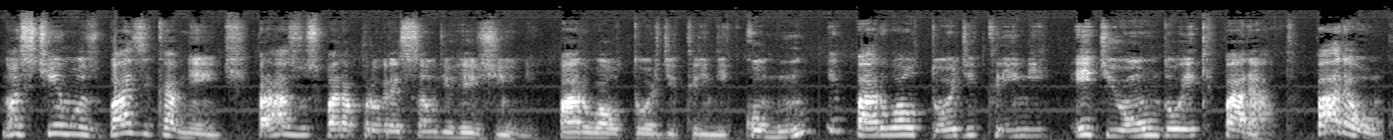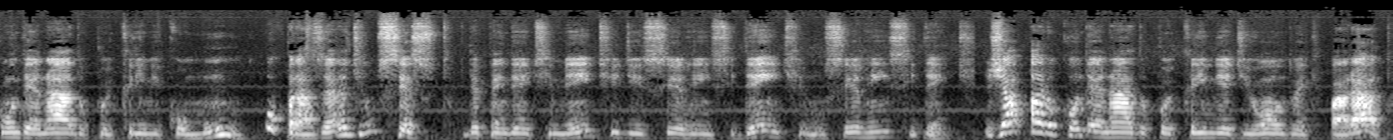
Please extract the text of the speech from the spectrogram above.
nós tínhamos basicamente prazos para progressão de regime para o autor de crime comum e para o autor de crime hediondo equiparado. Para o condenado por crime comum, o prazo era de um sexto, independentemente de ser reincidente ou não ser reincidente. Já para o condenado por crime hediondo equiparado,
